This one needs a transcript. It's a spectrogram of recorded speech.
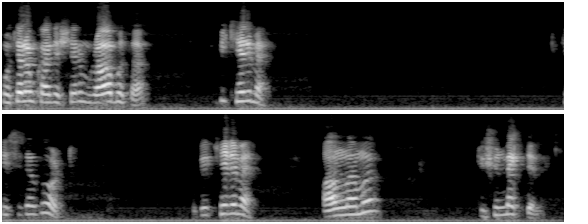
Muhterem kardeşlerim rabıta bir kelime. This is a word. Bir kelime. Anlamı düşünmek demek.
